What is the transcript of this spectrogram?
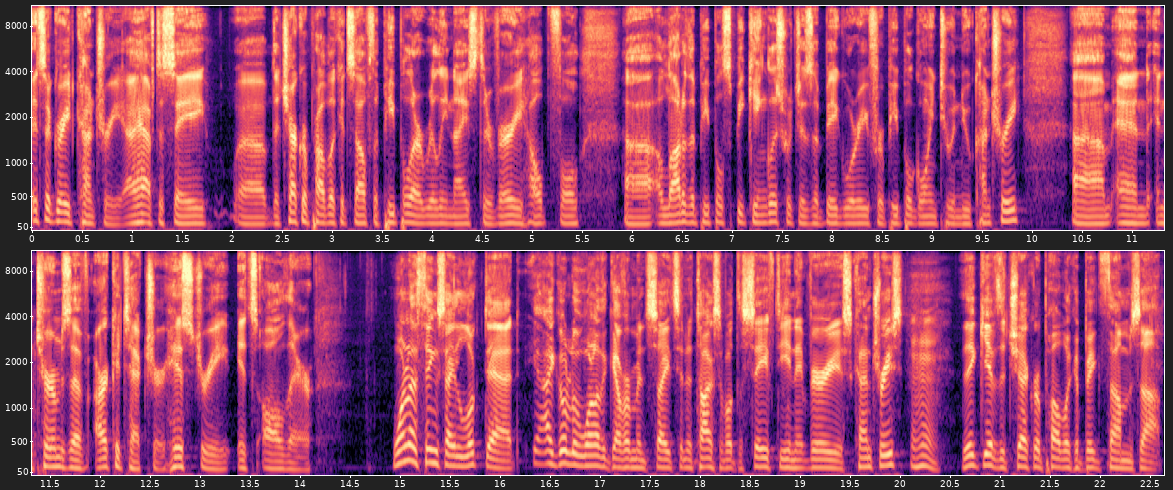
it's a great country. I have to say, uh, the Czech Republic itself, the people are really nice. They're very helpful. Uh, a lot of the people speak English, which is a big worry for people going to a new country. Um, and in terms of architecture, history, it's all there. One of the things I looked at, I go to one of the government sites and it talks about the safety in various countries. They give the Czech Republic a big thumbs up,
